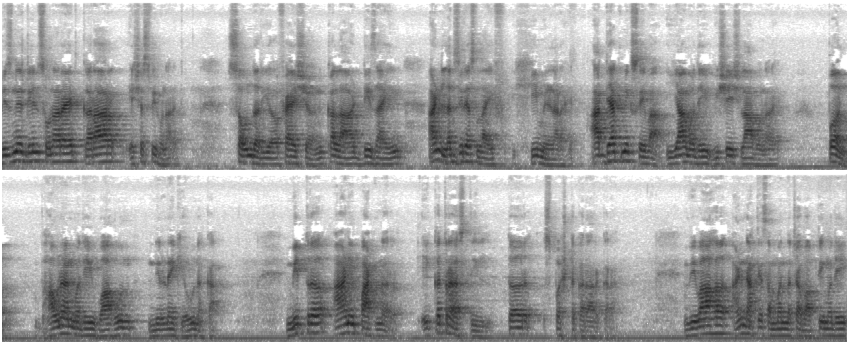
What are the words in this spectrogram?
बिझनेस डील्स होणार आहेत करार यशस्वी होणार आहेत. सौंदर्य फॅशन कला डिझाईन आणि लक्झरियस लाईफ ही मिळणार आहे. आध्यात्मिक सेवा यामध्ये विशेष लाभ होणार आहे. पण भावनांमध्ये वाहून निर्णय घेऊ नका. मित्र आणि पार्टनर एकत्र असतील तर स्पष्ट करार करा. विवाह आणि नातेसंबंधाच्या बाबतीमध्ये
